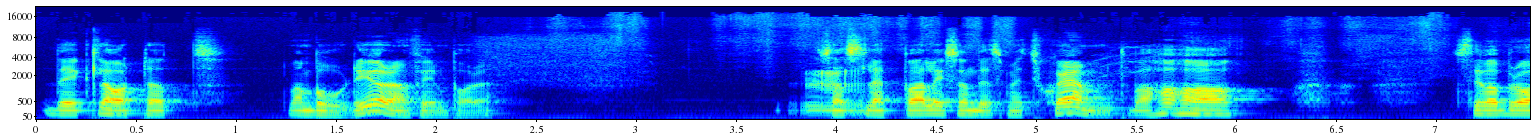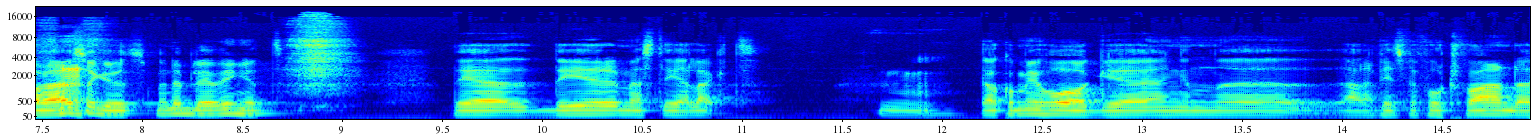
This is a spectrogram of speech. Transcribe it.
Det är klart att man borde göra en film på det. Så att släppa liksom det som ett skämt, bara haha. Se vad bra det här såg ut, men det blev inget. Det, det är det mest elakt. Mm. Jag kommer ihåg en, eh, ja den finns väl fortfarande,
